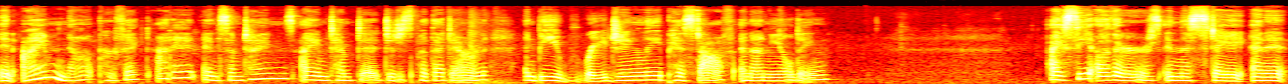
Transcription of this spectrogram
And I am not perfect at it. And sometimes I am tempted to just put that down and be ragingly pissed off and unyielding. I see others in this state and it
